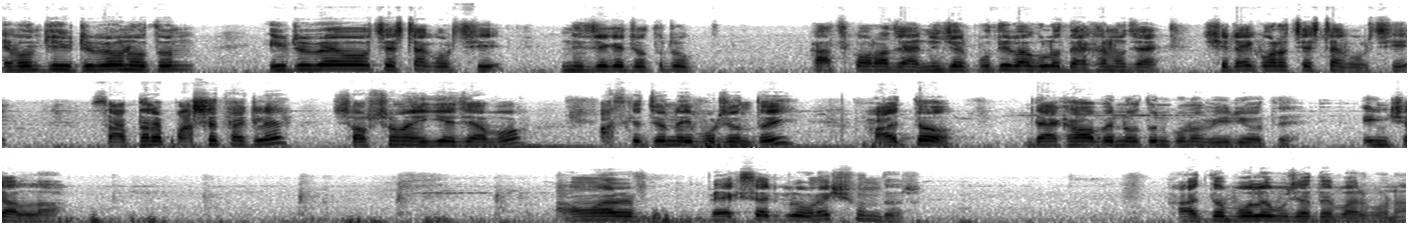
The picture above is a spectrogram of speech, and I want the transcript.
এবং কি ইউটিউবেও নতুন, ইউটিউবেও চেষ্টা করছি, নিজেকে যতটুকু কাজ করা যায়, নিজের প্রতিভাগুলো দেখানো যায়, সেটাই করার চেষ্টা করছি। সো আপনারা পাশে থাকলে সবসময় এগিয়ে যাব। আজকের জন্য এই পর্যন্তই। হয়তো দেখা হবে নতুন কোনো ভিডিওতে। ইনশাল্লাহ আমার ব্যাক সাইডগুলো অনেক সুন্দর। হয়তো বলে বোঝাতে পারব না।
